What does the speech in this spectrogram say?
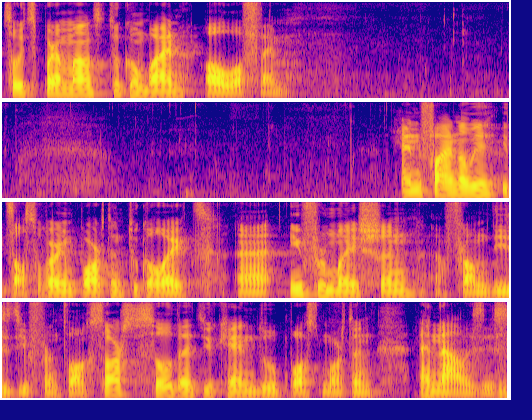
So it's paramount to combine all of them. And finally, it's also very important to collect uh, information from these different log sources so that you can do post-mortem analysis.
